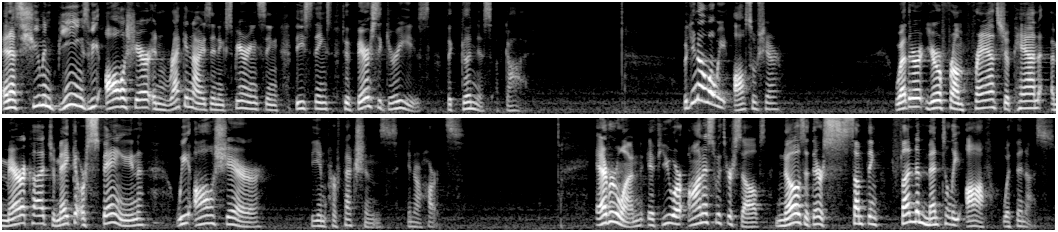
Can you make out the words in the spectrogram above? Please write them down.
And as human beings, we all share in recognizing and experiencing these things to various degrees the goodness of God. But you know what we also share? Whether you're from France, Japan, America, Jamaica, or Spain, we all share the imperfections in our hearts. Everyone, if you are honest with yourselves, knows that there's something fundamentally off within us.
